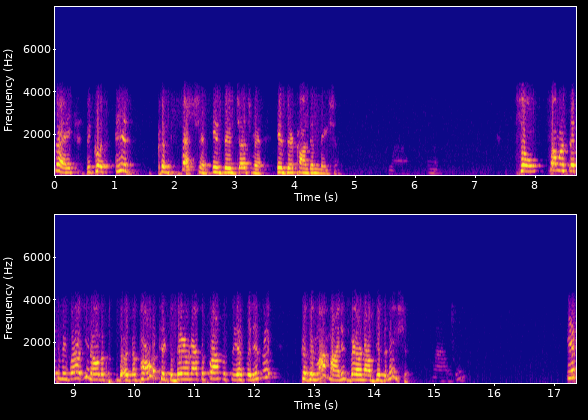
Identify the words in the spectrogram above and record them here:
say because his concession is their judgment, is their condemnation. So someone said to me, well, you know, the, the, the politics are bearing out the prophecy. I said, is it? Because in my mind, it's bearing out divination. If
